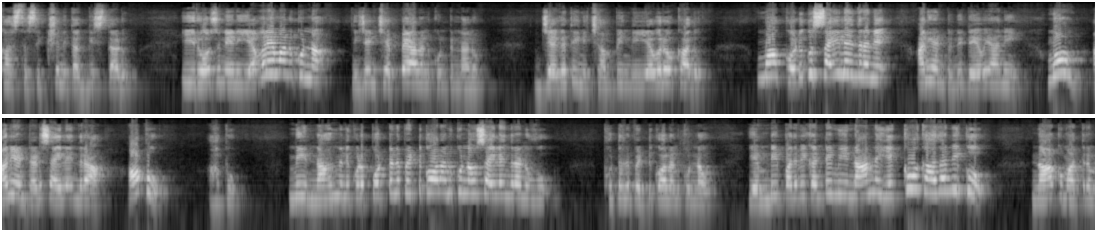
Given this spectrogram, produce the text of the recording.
కాస్త శిక్షని తగ్గిస్తాడు. ఈరోజు నేను ఎవరేమనుకున్నా నిజం చెప్పేయాలనుకుంటున్నాను. జగతిని చంపింది ఎవరో కాదు. మా కొడుకు శైలేంద్రనే అని అంటుంది దేవయాని. మోమ్ అని అంటాడు శైలేంద్ర. ఆపు ఆపు. మీ నాన్నని కూడా పొట్టన పెట్టుకోవాలనుకున్నావు శైలేంద్ర నువ్వు. పుట్టన పెట్టుకోవాలనుకున్నావు. ఎండి పదవి కంటే మీ నాన్న ఎక్కువ కాదా నీకు? నాకు మాత్రం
